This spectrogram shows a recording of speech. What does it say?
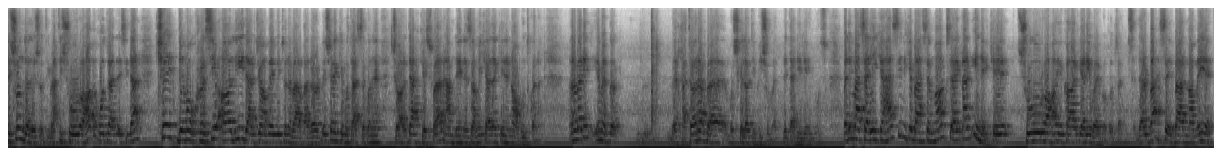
نشون داده شدی وقتی شوراها به قدرت رسیدن چه دموکراسی عالی در جامعه می‌تونه برقرار بشه که متاسفانه 14 کشور حمله نظامی کردن که اینو نابود کنن. بنابراین یه مقدار به خطر و مشکلاتی پیش اومد به دلیل این موضوع. ولی مسئله ای که هست اینه که بحث مارکس دقیقا اینه که شوراهای کارگری باید به قدرت میسن در بحث برنامه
